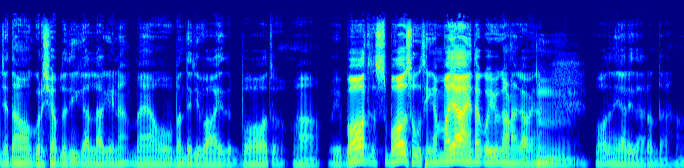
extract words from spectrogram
ਜਿੱਦਾਂ ਗੁਰਸ਼ਬਦ ਦੀ ਗੱਲ ਆ ਗਈ ਨਾ ਮੈਂ ਉਹ ਬੰਦੇ ਦੀ ਆਵਾਜ਼ ਬਹੁਤ ਹਾਂ ਬਹੁਤ ਬਹੁਤ ਸੂਥਿੰਗ ਆ ਮਜ਼ਾ ਆ ਜਾਂਦਾ ਕੋਈ ਵੀ ਗਾਣਾ ਗਾਵੇ ਨਾ ਬਹੁਤ ਨਜ਼ਾਰੇਦਾਰ ਹੁੰਦਾ ਹਾਂ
